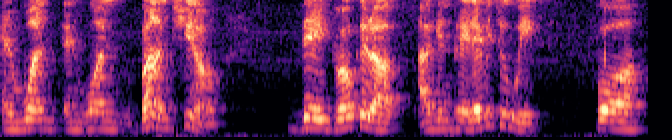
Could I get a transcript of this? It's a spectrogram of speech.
and one in one bunch, you know, they broke it up. I getting paid every two weeks for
